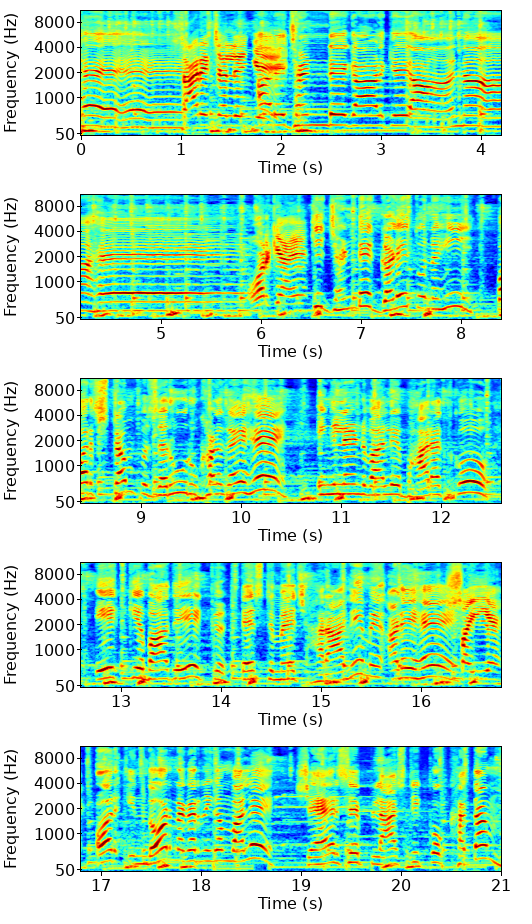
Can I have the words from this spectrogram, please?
है। सारे चलेंगे। अरे झंडे गाड़ के आना है। और क्या है? कि झंडे गड़े तो नहीं पर स्टंप ज़रूर उखड़ गए हैं। इंग्लैंड वाले भारत को एक के बाद एक टेस्ट मैच हराने में अड़े हैं। सही है। और इंदौर नगर निगम वाले शहर से प्लास्टिक को खत्म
